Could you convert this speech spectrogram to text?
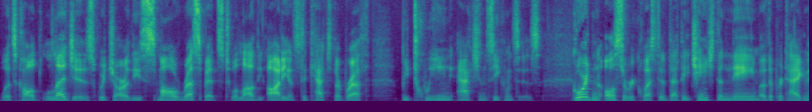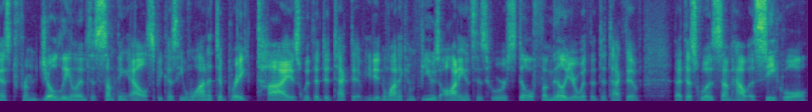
what's called ledges, which are these small respites to allow the audience to catch their breath between action sequences. Gordon also requested that they change the name of the protagonist from Joe Leland to something else because he wanted to break ties with the detective. He didn't want to confuse audiences who were still familiar with the detective that this was somehow a sequel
